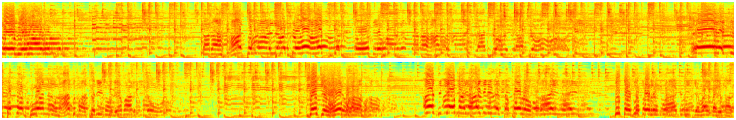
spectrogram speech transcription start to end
કદી વ્યવહાર. તારા હાથમાં યાદો શરીરનો વ્યવહાર. તારા હાથમાં યાદો યાદો. એ પત્તા ભુવાના હાથમાં શરીરનો વ્યવહાર દીધો જોજે હો ભાવ આજ કે જગ્યામાં નાગણીને ટપોરો ભરાય નહીં. તું તો ટપોરો નાગણી કહેવાય. મારી માં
